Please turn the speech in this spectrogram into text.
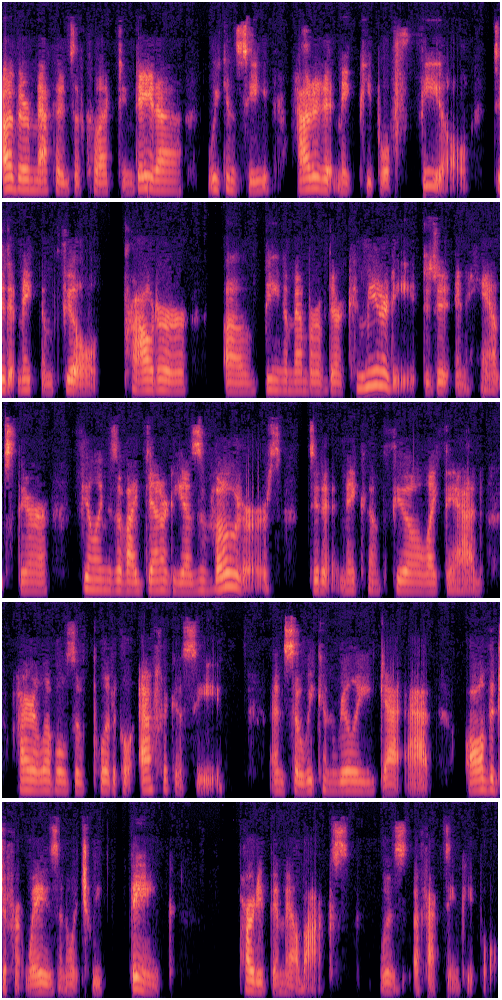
other methods of collecting data, we can see how did it make people feel? Did it make them feel prouder of being a member of their community? Did it enhance their feelings of identity as voters? Did it make them feel like they had higher levels of political efficacy? And so we can really get at all the different ways in which we think party at the mailbox was affecting people.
